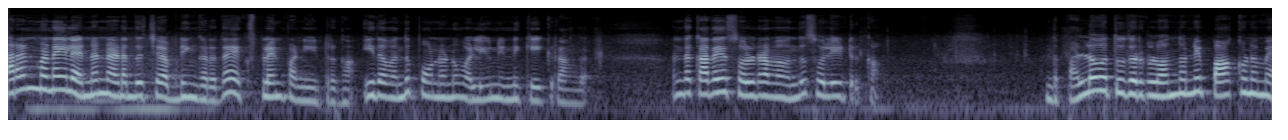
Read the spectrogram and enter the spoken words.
அரண்மனையில் என்ன நடந்துச்சு அப்படிங்கிறத எக்ஸ்பிளைன் பண்ணிகிட்டு இருக்கான். இதை வந்து பொன்னனும் வள்ளியும் நின்று கேட்குறாங்க அந்த கதையை சொல்கிறவன் வந்து சொல்லிகிட்டு இருக்கான். அந்த பல்லவ தூதர்கள் வந்தோடனே பார்க்கணுமே.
